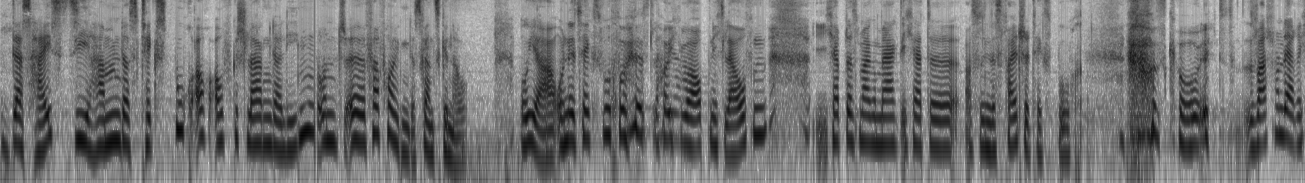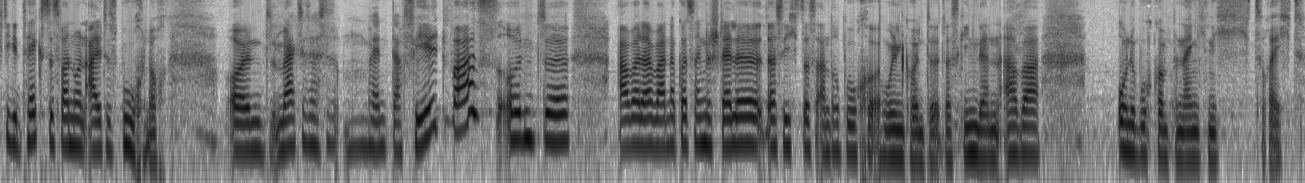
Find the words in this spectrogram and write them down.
Das heißt, Sie haben das Textbuch auch aufgeschlagen da liegen und äh, verfolgen das ganz genau. Oh ja, ohne Textbuch würde es, glaube ich, ja. überhaupt nicht laufen. Ich habe das mal gemerkt, ich hatte außerdem das falsche Textbuch rausgeholt. Es war schon der richtige Text, es war nur ein altes Buch noch. und merkte, dass Moment, da fehlt was. Und äh, aber da war da Gott sei Dank eine Stelle, dass ich das andere Buch holen konnte. Das ging dann. Aber ohne Buch kommt man eigentlich nicht zurecht.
